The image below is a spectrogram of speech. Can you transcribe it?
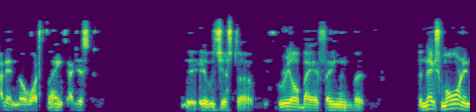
I didn't know what to think. I just, it was just a real bad feeling. But the next morning,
